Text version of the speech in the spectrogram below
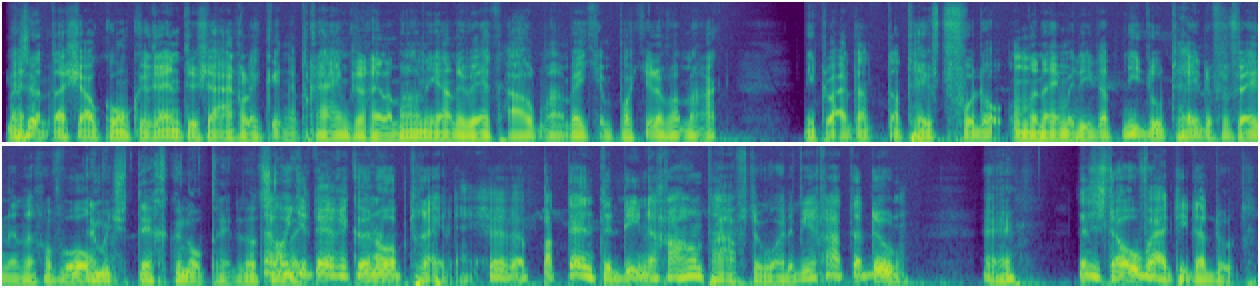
Maar en dat als jouw concurrent dus eigenlijk in het geheim zich helemaal niet aan de wet houdt, maar een beetje een potje ervan maakt, Niet waar? Dat, dat heeft voor de ondernemer die dat niet doet hele vervelende gevolgen. En moet je tegen kunnen optreden. Dat Daar moet je tegen kunnen optreden. Eh, patenten dienen gehandhaafd te worden. Wie gaat dat doen? Eh, dat is de overheid die dat doet.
